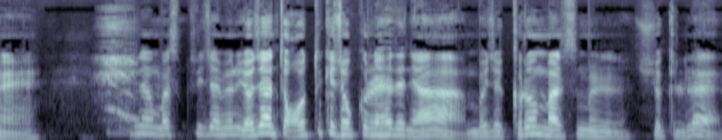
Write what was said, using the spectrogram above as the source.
네. 그냥 말씀드리자면, 여자한테 어떻게 접근을 해야 되냐, 뭐 이제 그런 말씀을 주셨길래,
